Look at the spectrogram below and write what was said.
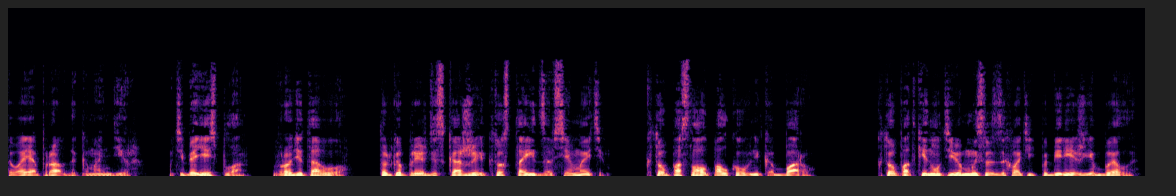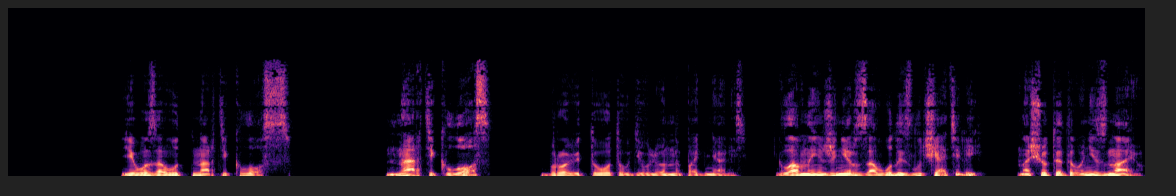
Твоя правда, командир. У тебя есть план? Вроде того. Только прежде скажи, кто стоит за всем этим. Кто послал полковника Бару? Кто подкинул тебе мысль захватить побережье Беллы? Его зовут Нартик Лосс. Нартик Лосс? Брови Тоота удивленно поднялись. Главный инженер завода излучателей? Насчет этого не знаю.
